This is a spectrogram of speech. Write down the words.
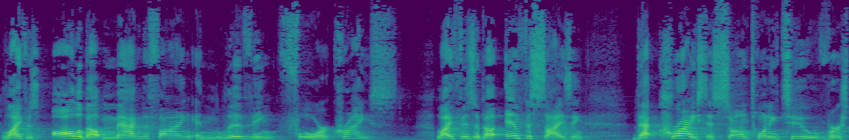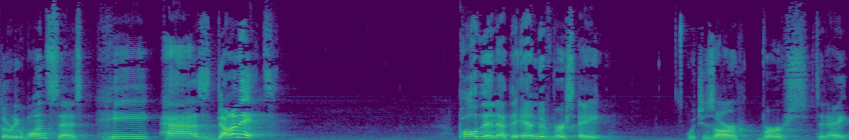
life is all about magnifying and living for Christ. Life is about emphasizing that Christ, as Psalm 22, verse 31 says, He has done it. Paul then, at the end of verse 8, which is our verse today,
